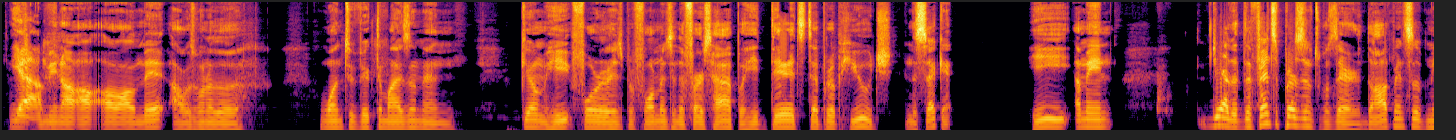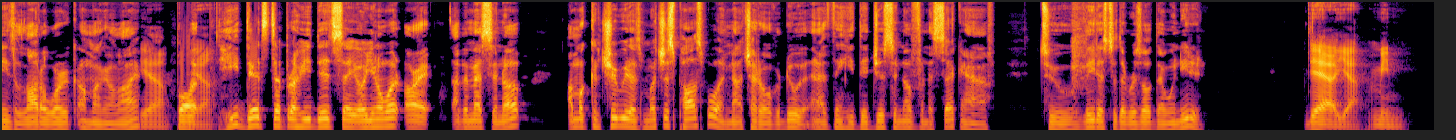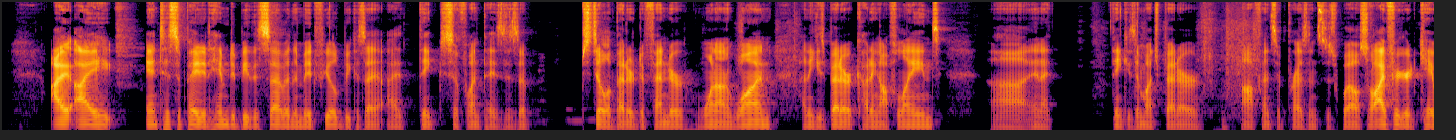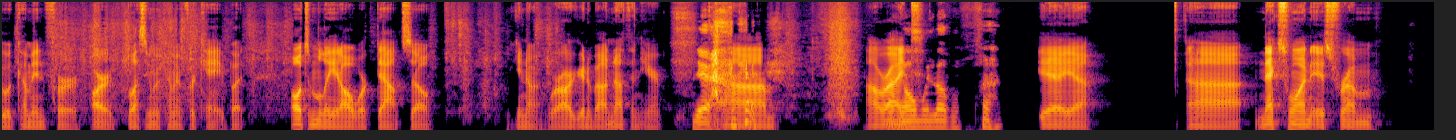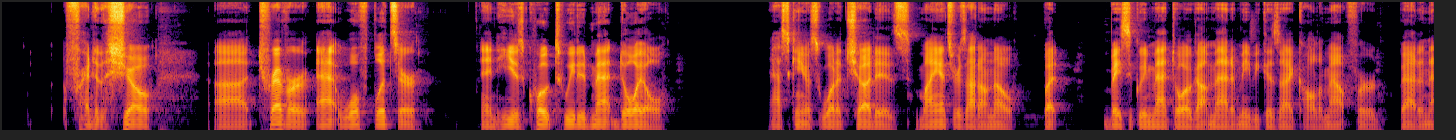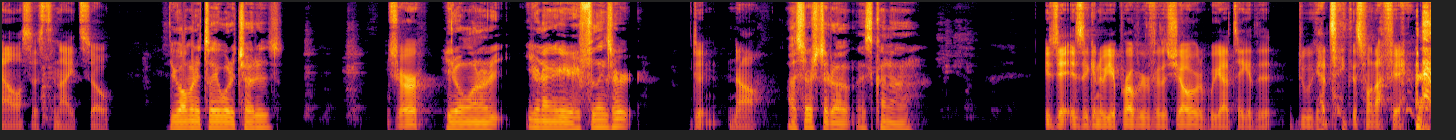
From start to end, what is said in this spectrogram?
yeah, I mean, I'll, I'll, I'll admit I was one of the one to victimize him and give him heat for his performance in the first half, but he did step it up huge in the second. He, I mean, yeah, the defensive presence was there. The offensive means a lot of work. I'm not gonna lie, yeah, but yeah, he did step it up. He did say, "Oh, you know what? All right, I've been messing up. I'm gonna contribute as much as possible and not try to overdo it." And I think he did just enough in the second half to lead us to the result that we needed. yeah, yeah. I mean, I I anticipated him to be the sub in the midfield because I, I think Cifuentes is a still a better defender one on one. I think he's better at cutting off lanes, uh, and I think he's a much better offensive presence as well. So I figured Kaye would come in for or Blessing would come in for Kaye, but ultimately it all worked out. So you know we're arguing about nothing here. Yeah. Um, all We know him, we love him. Yeah, yeah. Uh, next one is from a friend of the show, uh, Trevor at Wolf Blitzer, and he has quote tweeted Matt Doyle asking us what a chud is. My answer is I don't know, but basically Matt Doyle got mad at me because I called him out for bad analysis tonight. So, Do you want me to tell you what a chud is? sure, You don't want to. You're not gonna get your feelings hurt. No. I searched it up. It's kind of. Is it is it going to be appropriate for the show, or do we got to take it? Do we got to take this one off here?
